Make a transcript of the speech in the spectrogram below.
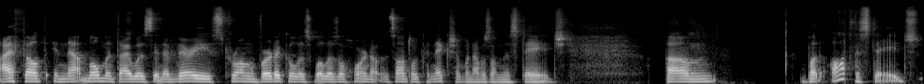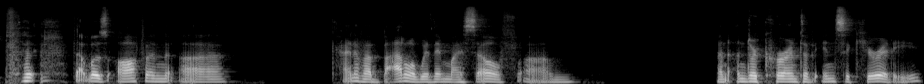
I felt in that moment I was in a very strong vertical as well as a horizontal connection when I was on the stage. Um, but off the stage, that was often uh, kind of a battle within myself, um, an undercurrent of insecurity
